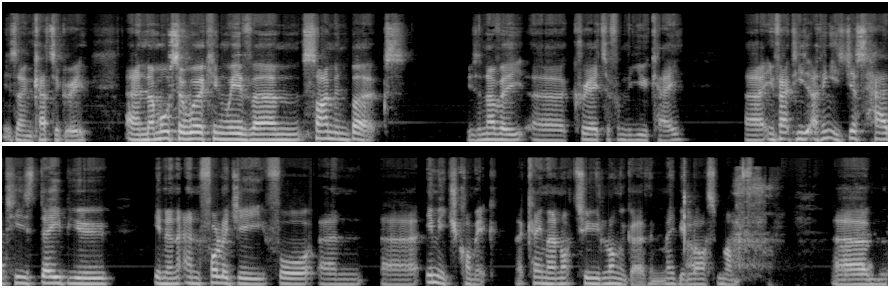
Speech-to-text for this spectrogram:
its own category. And I'm also working with um, Simon Burks, who's another uh, creator from the UK. Uh, in fact, he I think he's just had his debut in an anthology for an uh, image comic that came out not too long ago. I think maybe last month. Um,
